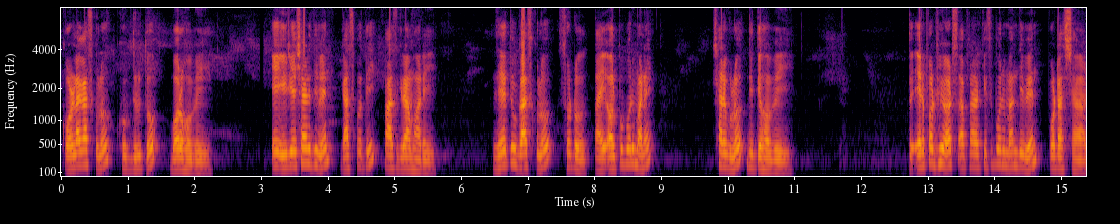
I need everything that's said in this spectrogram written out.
করলা গাছগুলো খুব দ্রুত বড় হবে। এই ইউরিয়া সার দিবেন গাছ প্রতি পাঁচ গ্রাম হারে। যেহেতু গাছগুলো ছোট, তাই অল্প পরিমাণে সারগুলো দিতে হবে। তো এরপর ভিওয়ার্স আপনারা কিছু পরিমাণ দিবেন পটাশ সার।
